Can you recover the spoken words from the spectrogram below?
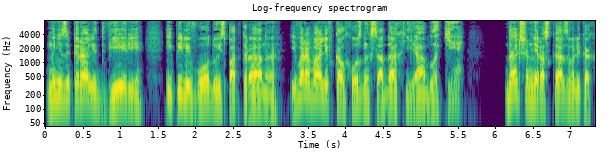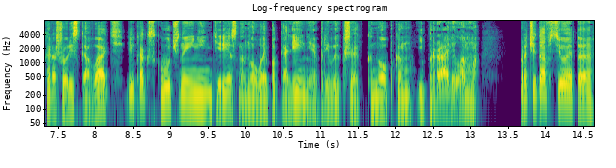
мы не запирали двери и пили воду из-под крана и воровали в колхозных садах яблоки. Дальше мне рассказывали, как хорошо рисковать и как скучно и неинтересно новое поколение, привыкшее к кнопкам и правилам. Прочитав все это,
